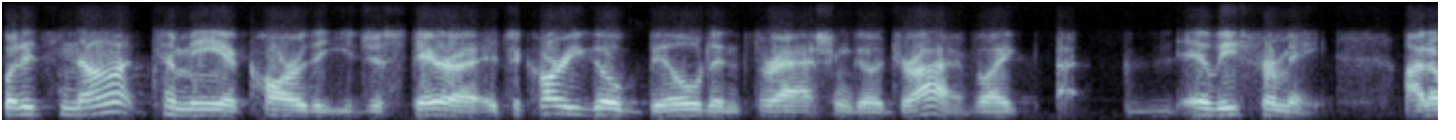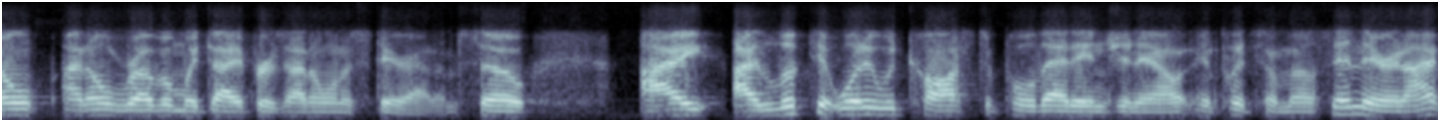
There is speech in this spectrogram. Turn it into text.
but it's not to me a car that you just stare at. It's a car you go build and thrash and go drive. Like at least for me, I don't I don't rub them with diapers. I don't want to stare at them. So I I looked at what it would cost to pull that engine out and put something else in there, and I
